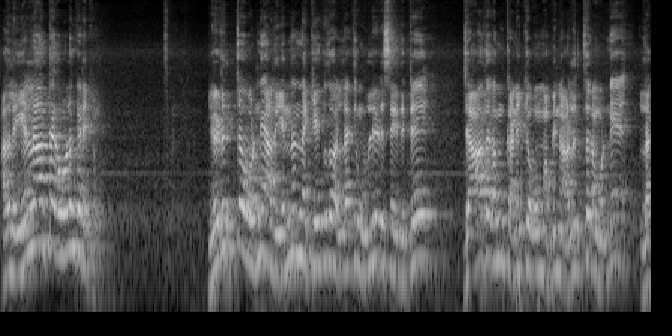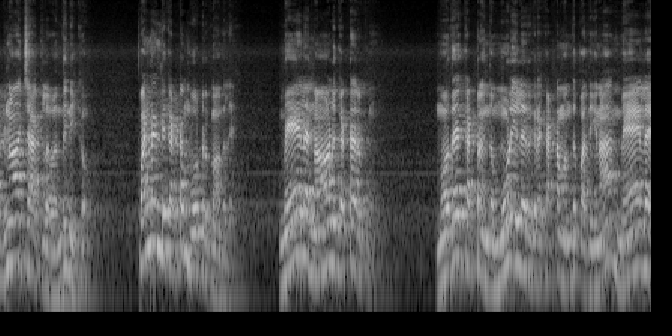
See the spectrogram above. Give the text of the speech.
அதில் எல்லா தகவலும் கிடைக்கும். எடுத்த உடனே அது என்னென்ன கேட்குதோ எல்லாத்தையும் உள்ளீடு செய்துட்டு ஜாதகம் கணிக்கவும் அப்படின்னு அழுத்தின உடனே லக்னா சாக்கில் வந்து நிற்கும் பன்னெண்டு கட்டம் போட்டிருக்கும் அதில். மேலே நாலு கட்டம் இருக்கும். முத கட்டம் இந்த மூலையில் இருக்கிற கட்டம் வந்து பார்த்தீங்கன்னா மேலே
